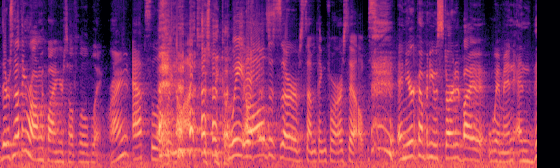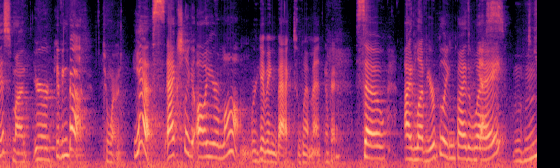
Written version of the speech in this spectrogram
there's nothing wrong with buying yourself a little bling, right? Absolutely not. Just because. We all deserve something for ourselves. And your company was started by women, and this month you're giving back to women. Yes, actually, all year long, we're giving back to women. Okay. So I love your bling, by the way. Yes. Mm-hmm.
